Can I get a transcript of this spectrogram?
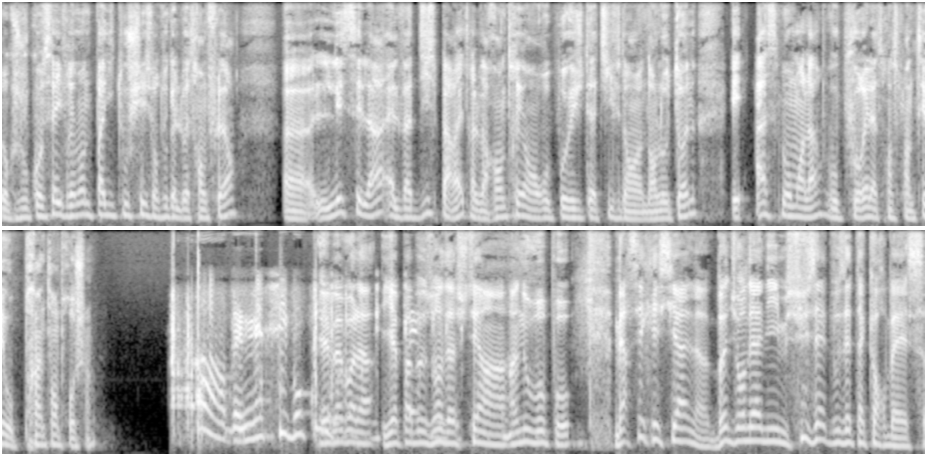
Donc, je vous conseille vraiment de pas y toucher, surtout qu'elle doit être en fleurs. Euh, Laissez-la, elle va disparaître, elle va rentrer en repos végétatif dans, dans l'automne, et à ce moment-là, vous pourrez la transplanter au printemps prochain. Ah, ben merci beaucoup. Et ben voilà, il n'y a pas besoin d'acheter un, un nouveau pot. Merci Christiane, bonne journée à Nîmes. Suzette, vous êtes à Corbès.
